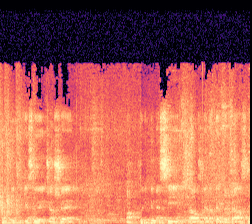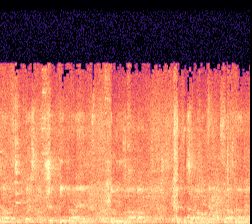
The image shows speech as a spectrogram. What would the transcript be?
podvihnite svoje čaše a pripíme si naozaj na tento krásny nádherný ples a všetkým prajem dobrú zábavu. Pekne sa bavte. Na zdravie.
